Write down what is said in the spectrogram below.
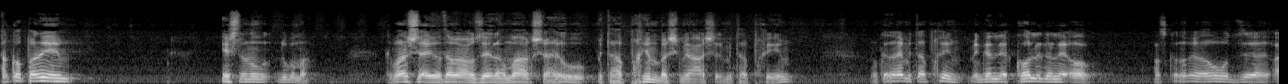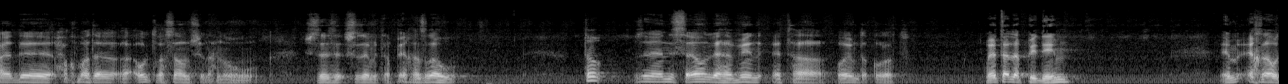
על כל פנים, יש לנו דוגמה. כיוון שיותם העוזל אמר שהיו מתהפכים בשמיעה של מתהפכים, הם כנראה מתהפכים מגלי קול לגלי אור. אז כנראה ראו את זה על ידי חוכמת האולטרסאונד שאנחנו, שזה, שזה מתהפך, אז ראו. טוב, זה ניסיון להבין את רואים את הקולות. ואת הלפידים, הם, איך ראו,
